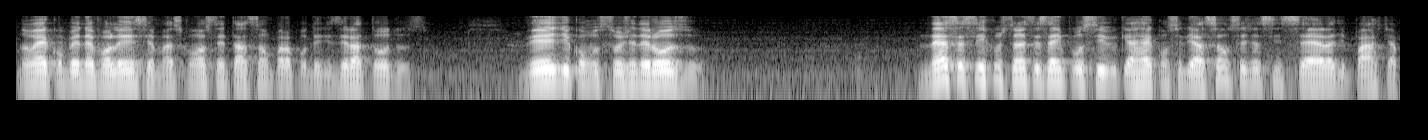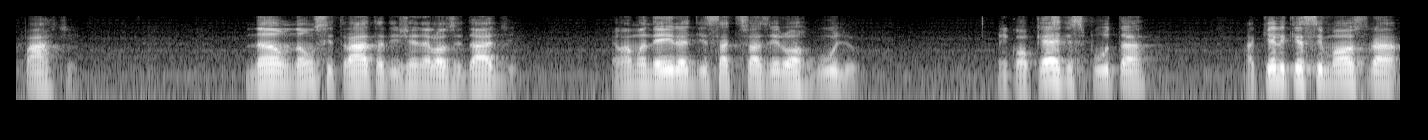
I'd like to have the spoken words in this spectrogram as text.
não é com benevolência, mas com ostentação para poder dizer a todos: Vede como sou generoso. Nessas circunstâncias é impossível que a reconciliação seja sincera de parte a parte. Não, não se trata de generosidade. É uma maneira de satisfazer o orgulho em qualquer disputa, aquele que se mostra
